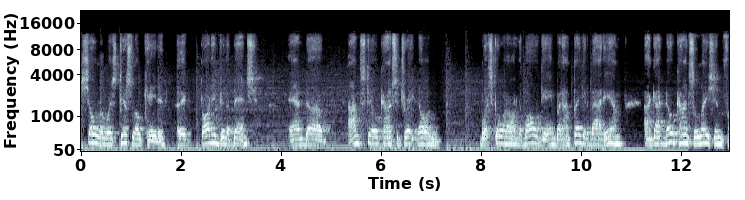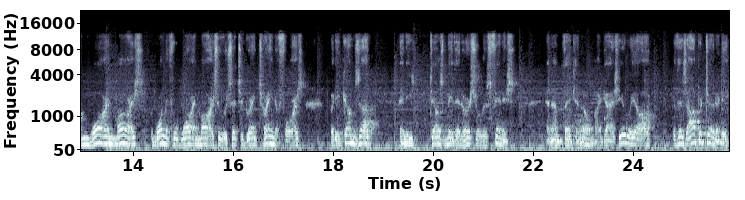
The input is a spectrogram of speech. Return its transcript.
shoulder was dislocated. They brought him to the bench, and uh, I'm still concentrating on what's going on in the ball game, but I'm thinking about him. I got no consolation from Warren Morris, the wonderful Warren Morris, who was such a great trainer for us. But he comes up and he tells me that Herschel is finished. And I'm thinking, oh my gosh, here we are with this opportunity,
